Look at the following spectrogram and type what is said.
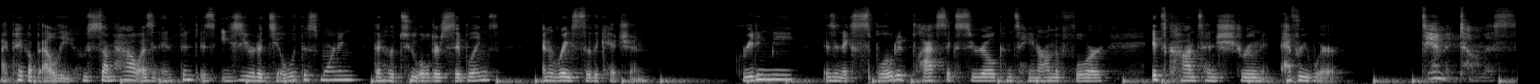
I pick up Ellie, who somehow, as an infant, is easier to deal with this morning than her two older siblings, and race to the kitchen. Greeting me is an exploded plastic cereal container on the floor, its contents strewn everywhere. Damn it, Thomas.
